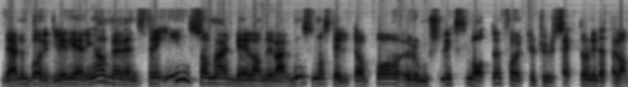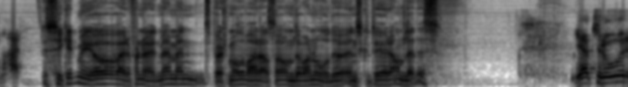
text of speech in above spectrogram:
det er den borgerlige regjeringa med Venstre i som er det landet i verden som har stilt opp på romsligst måte for kultursektoren i dette landet her. Sikkert mye å være fornøyd med, men spørsmålet var altså om det var noe du ønsket å gjøre annerledes? Jeg tror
